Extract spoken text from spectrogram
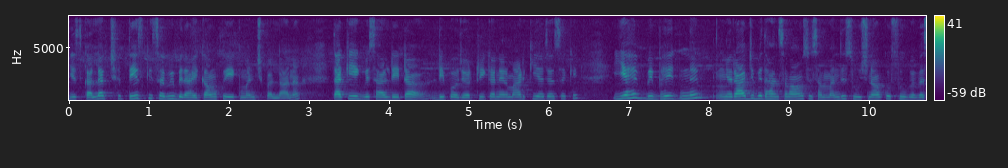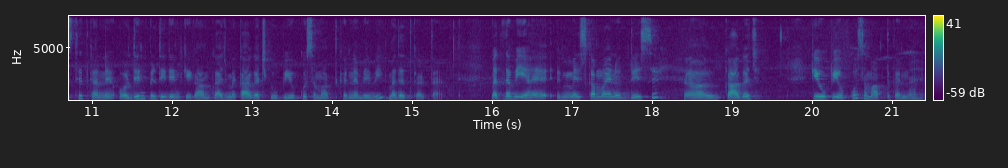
जिसका लक्ष्य देश की सभी विधायिकाओं को एक मंच पर लाना, ताकि एक विशाल डेटा डिपोजिटरी का निर्माण किया जा सके। यह विभिन्न राज्य विधानसभाओं से संबंधित सूचनाओं को सुव्यवस्थित करने और दिन प्रतिदिन के कामकाज में कागज़ के उपयोग को समाप्त करने में भी मदद करता है। मतलब यह है, इसका मेन उद्देश्य कागज़ के उपयोग को समाप्त करना है।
